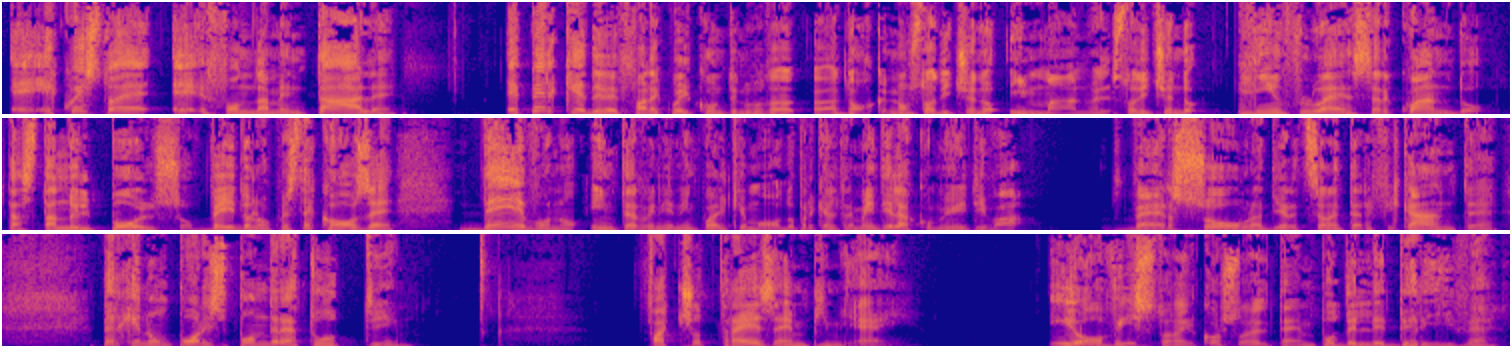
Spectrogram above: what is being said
E, e questo è, è fondamentale. E perché deve fare quel contenuto ad hoc? Non sto dicendo Immanuel, sto dicendo gli influencer quando, tastando il polso, vedono queste cose, devono intervenire in qualche modo, perché altrimenti la community va verso una direzione terrificante. Perché non può rispondere a tutti. Faccio tre esempi miei. Io ho visto nel corso del tempo delle derive,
